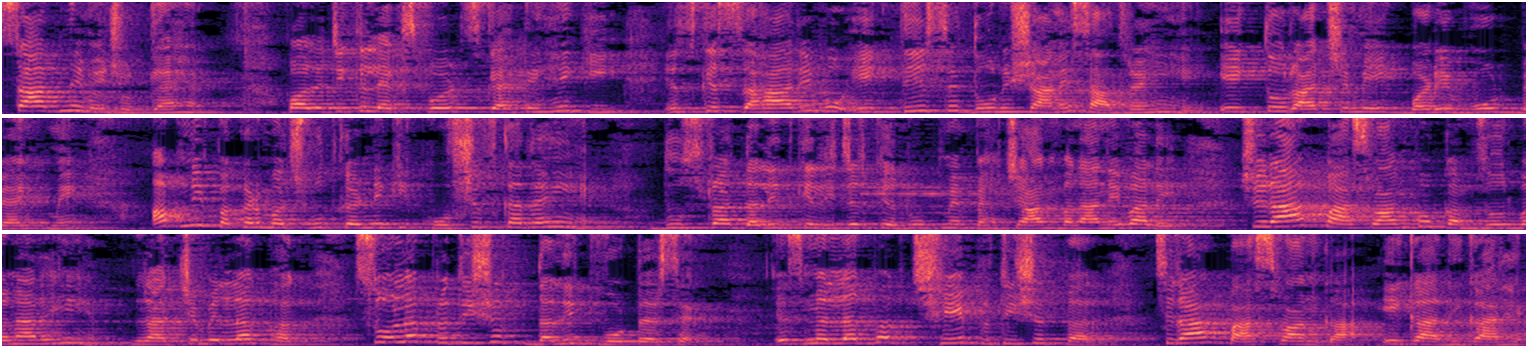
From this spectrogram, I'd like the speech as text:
साधने में जुट गए हैं। पॉलिटिकल एक्सपर्ट्स कहते हैं कि इसके सहारे वो एक तीर से दो निशाने साध रहे हैं। एक तो राज्य में एक बड़े वोट बैंक में अपनी पकड़ मज़बूत करने की कोशिश कर रहे हैं। दूसरा, दलित के लीडर के रूप में पहचान बनाने वाले चिराग पासवान को कमज़ोर बना रहे हैं। राज्य में लगभग 16 प्रतिशत दलित वोटर्स है। इसमें लगभग 6 प्रतिशत पर चिराग पासवान का एकाधिकार है।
